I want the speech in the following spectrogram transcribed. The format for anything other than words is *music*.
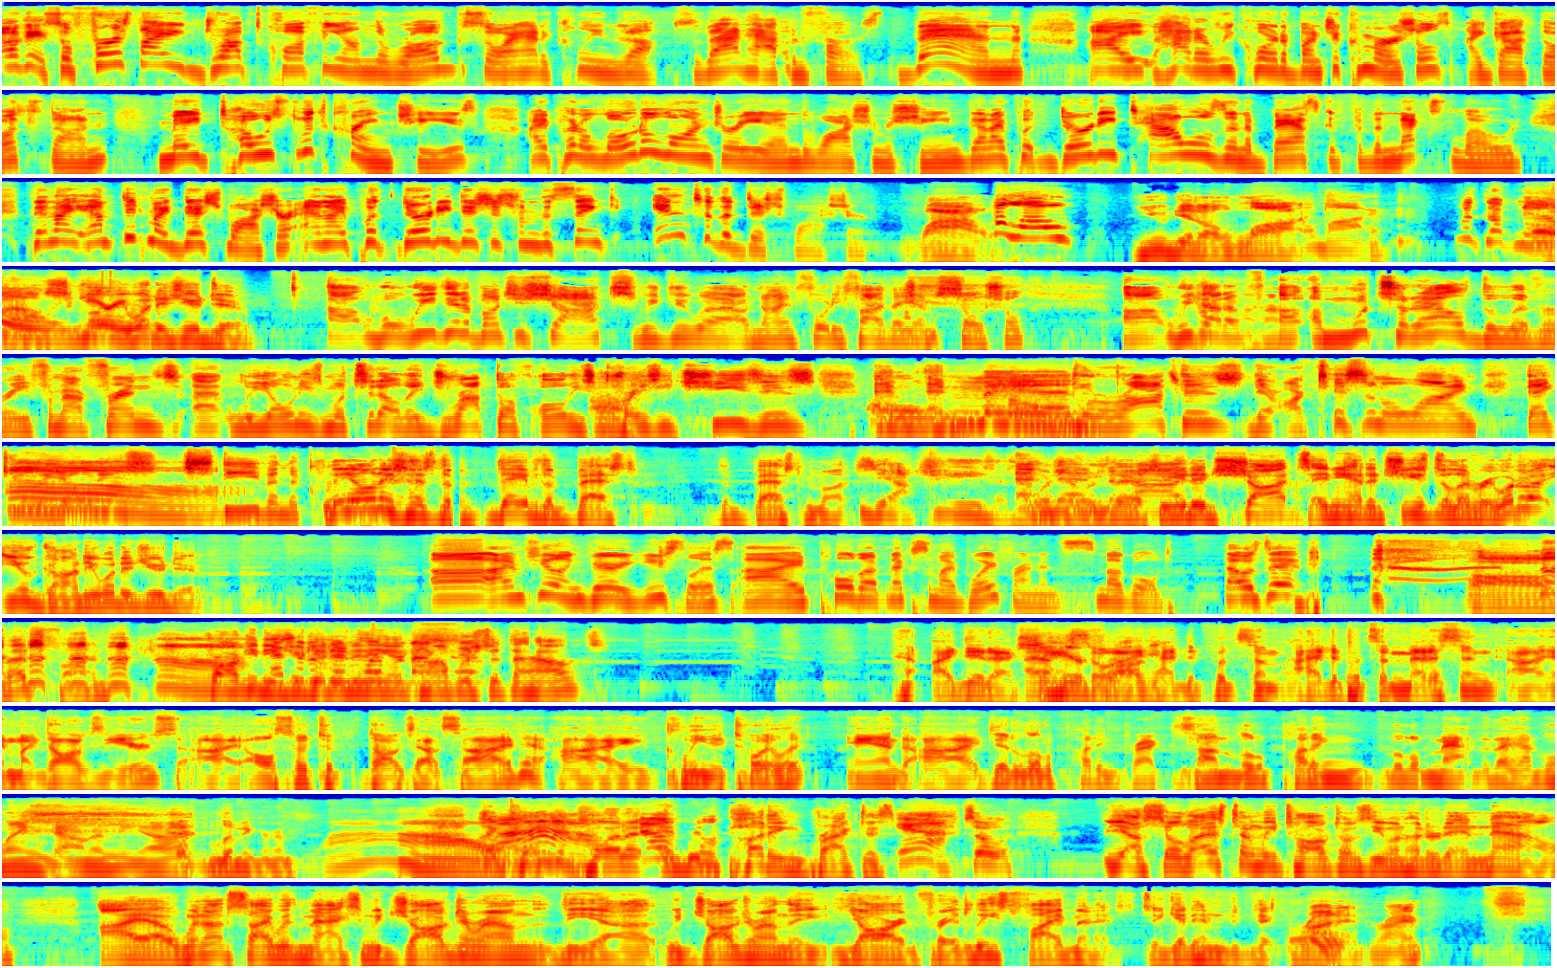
Okay, so first I dropped coffee on the rug, so I had to clean it up. So that happened first. Then I had to record a bunch of commercials. I got those done. Made toast with cream cheese. I put a load of laundry in the washing machine. Then I put dirty towels in a basket for the next load. Then I emptied my dishwasher and I put dirty dishes from the sink into the dishwasher. Wow, Hello. you did a lot. Oh my. What's up now? Wow, Skeery. What did you do? Uh, well, we did a bunch of shots. We do uh, 9:45 a.m. social. Uh, we got a, a, a mozzarella delivery from our friends at Leone's Mozzarella. They dropped off all these crazy cheeses and, Oh, and man. burratas, their artisanal line. Thank you, Oh. Leone's, Steve, and the crew. Leone's has the they have the best the best mutts. Yeah. Jesus, I And wish I was then, there. so uh, you did shots and you had a cheese delivery. What about you, Gandhi? What did you do? Uh, I'm feeling very useless. I pulled up next to my boyfriend and snuggled. That was it. *laughs* Oh, that's fun. *laughs* Froggy, did That you get anything accomplished at the house? *laughs* I did I actually. hear so Froggy. I had to put some. I had to put some medicine uh, in my dog's ears. I also took the dogs outside. I cleaned a toilet, and I did a little putting practice on a little putting little mat that I have laying down in the uh, *laughs* living room. Wow. I cleaned the toilet and Oh. did putting practice. Yeah. So, yeah. So last time we talked on Z100, and now I uh, went outside with Max and we jogged around the uh, we jogged around the yard for at least five minutes to get him to get running. Right.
